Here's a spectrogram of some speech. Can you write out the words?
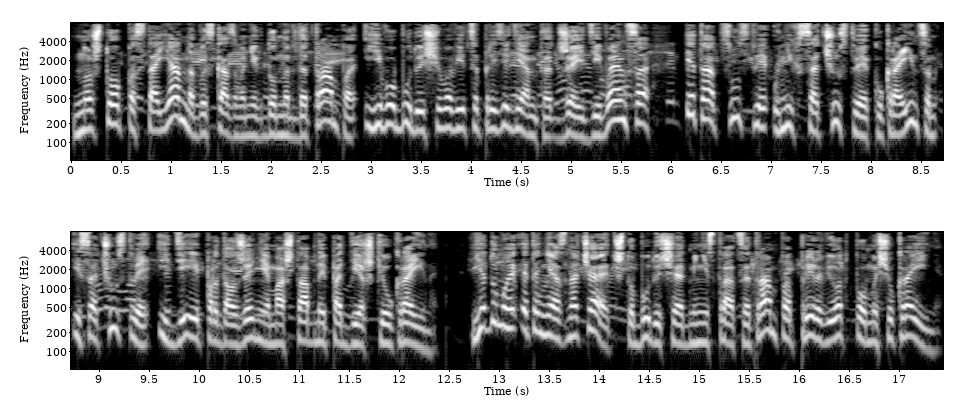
Но что постоянно в высказываниях Дональда Трампа и его будущего вице-президента Джей Ди Венса, это отсутствие у них сочувствия к украинцам и сочувствие идеи продолжения масштабной поддержки Украины. Я думаю, это не означает, что будущая администрация Трампа прервет помощь Украине.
